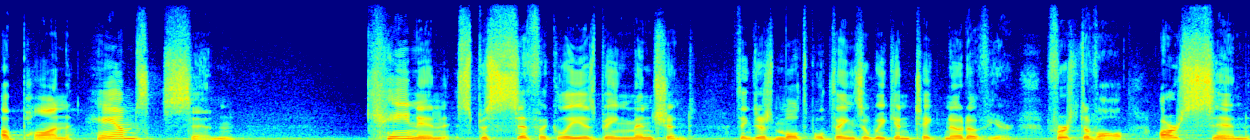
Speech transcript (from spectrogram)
upon Ham's sin, Canaan specifically is being mentioned. I think there's multiple things that we can take note of here. First of all, our sin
